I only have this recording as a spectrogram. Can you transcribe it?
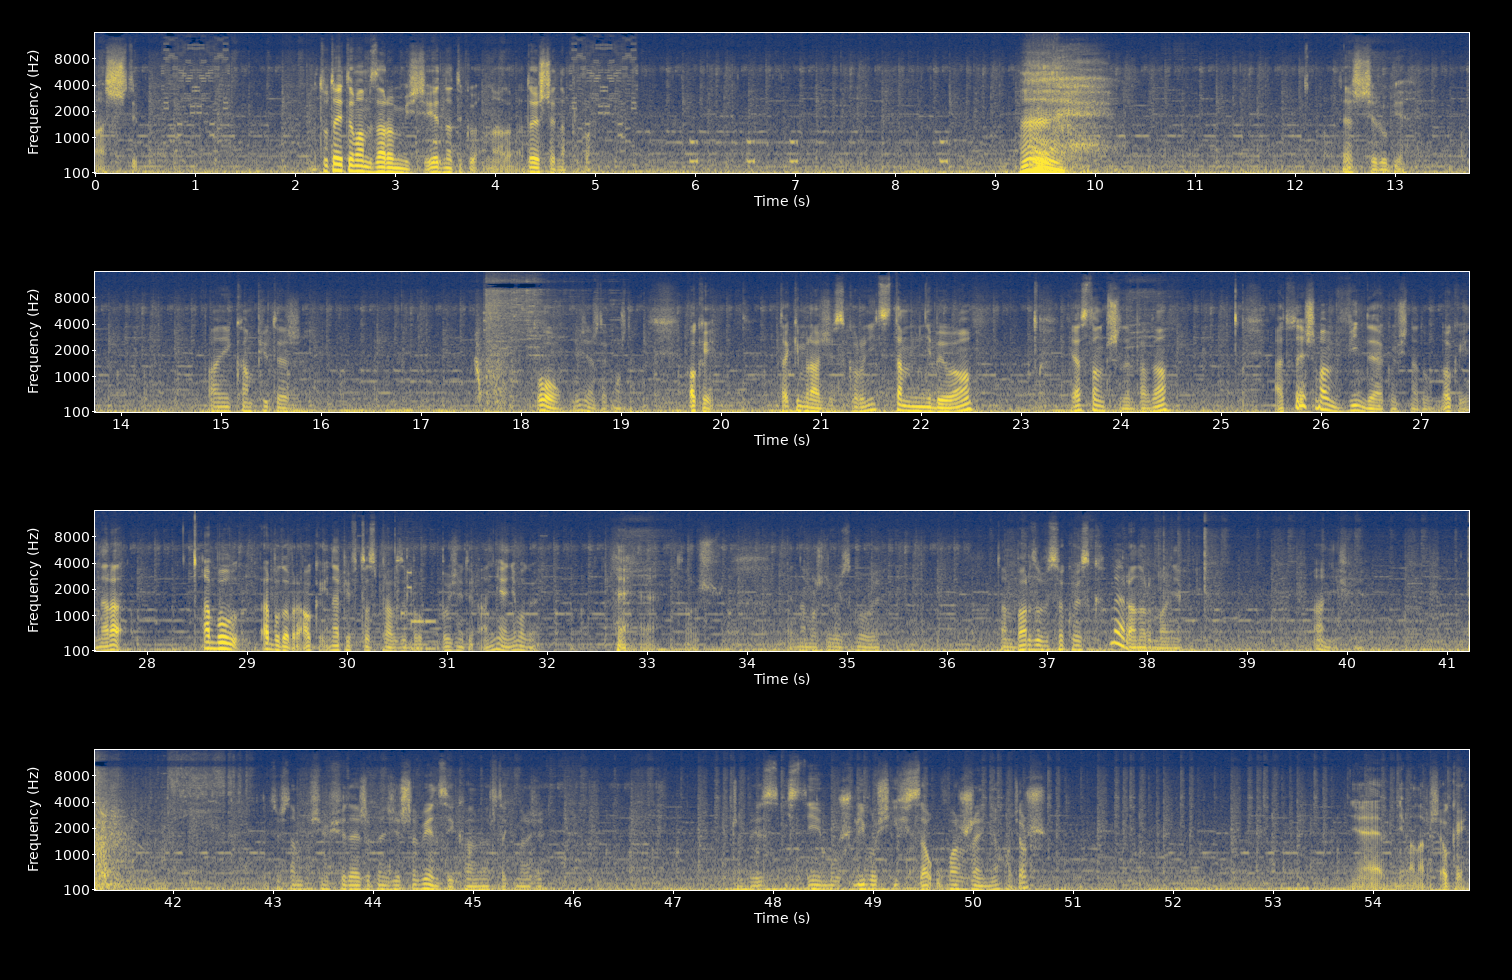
Aż ty... No tutaj to mam zarąbiście, jedna tylko... No dobra, to jeszcze jedna próba. Też cię lubię. Panie komputerze. O, nie wiedziałem, że tak można. Okej. W takim razie, skoro nic tam nie było, ja stąd przyszedłem, prawda? Ale tutaj jeszcze mam windę jakąś na dół. Okej, na ra... Albo, albo dobra, okej, najpierw to sprawdzę, bo później... Ty... A nie, nie mogę. Hehe, to już jedna możliwość z głowy. Tam bardzo wysoko jest kamera normalnie. A, nie śmie. Coś tam się wydaje, że będzie jeszcze więcej kamer w takim razie. Czy jest, istnieje możliwość ich zauważenia, chociaż... Nie, nie ma na razie, okej.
